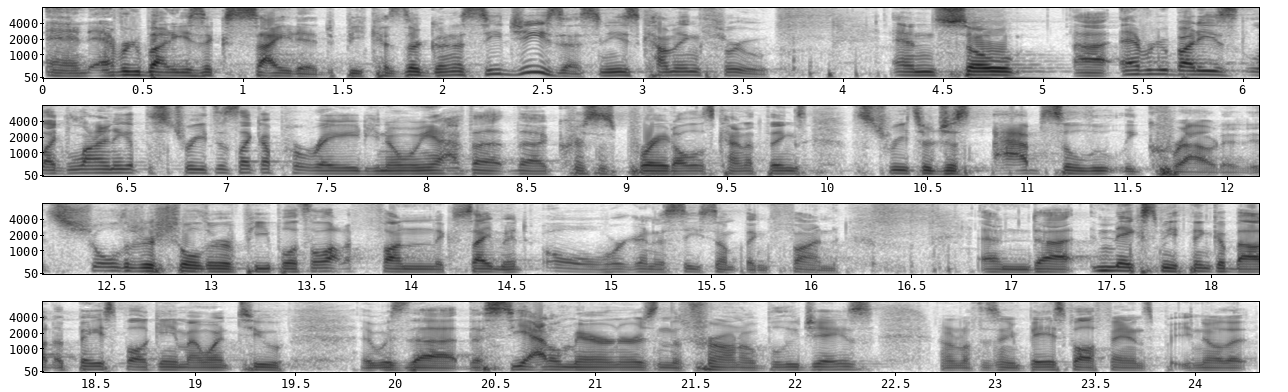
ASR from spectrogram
and everybody's excited because they're going to see Jesus and he's coming through. And so uh, everybody's like lining up the streets. It's like a parade. You know, we have the, the Christmas parade, all those kind of things, the streets are just absolutely crowded. It's shoulder to shoulder of people. It's a lot of fun and excitement. Oh, we're going to see something fun. And uh, it makes me think about a baseball game I went to. It was the, the Seattle Mariners and the Toronto Blue Jays. I don't know if there's any baseball fans, but you know that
